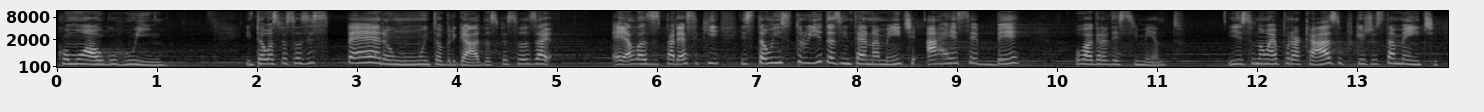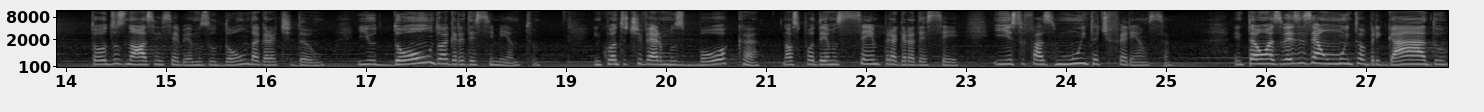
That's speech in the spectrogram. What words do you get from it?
como algo ruim. Então as pessoas esperam muito obrigado. As pessoas, elas parece que estão instruídas internamente a receber o agradecimento. E isso não é por acaso, porque justamente todos nós recebemos o dom da gratidão e o dom do agradecimento. Enquanto tivermos boca, nós podemos sempre agradecer. E isso faz muita diferença. Então, às vezes é um muito obrigado,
